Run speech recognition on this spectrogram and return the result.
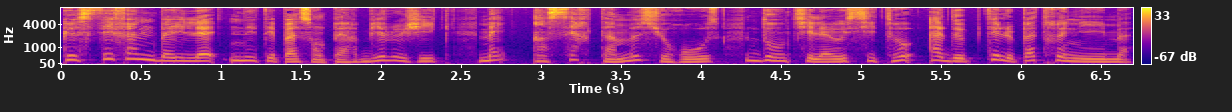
que Stéphane Bailey n'était pas son père biologique, mais un certain Monsieur Rose dont il a aussitôt adopté le patronyme.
